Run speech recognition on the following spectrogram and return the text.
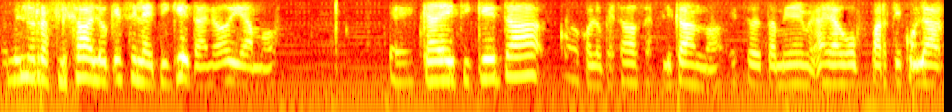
También lo reflejaba lo que es en la etiqueta, ¿no? Digamos, eh, cada etiqueta con, lo que estabas explicando, eso también hay algo particular.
